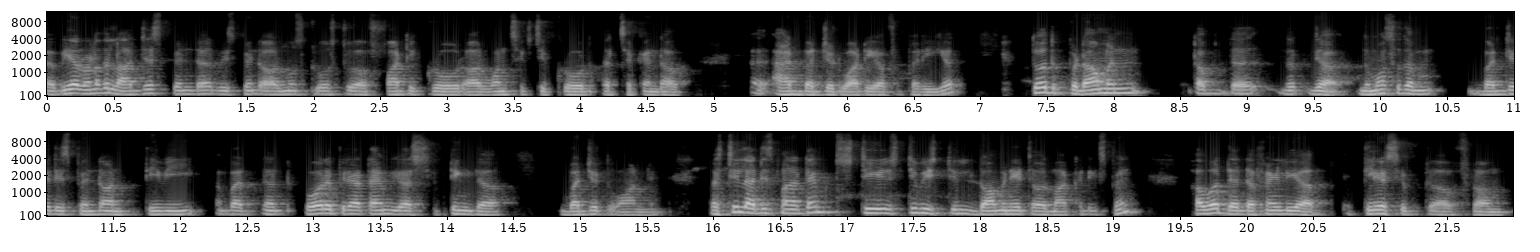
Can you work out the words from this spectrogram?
Uh, we are one of the largest spender. We spend almost close to a 40 crore or 160 crore a kind of uh, ad budget what you have per year. Though the predominant of the, the yeah the most of the budget is spent on TV, but over a period of time you are shifting the budget to online. But still at this point of time, still TV still dominates our marketing spend. However, there definitely a clear shift uh, from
